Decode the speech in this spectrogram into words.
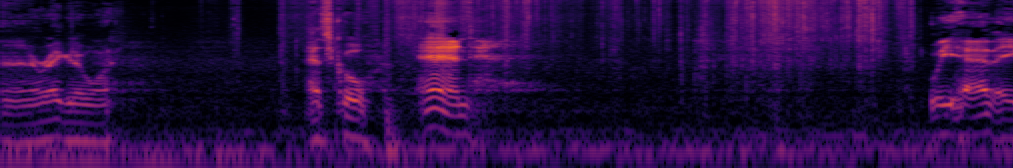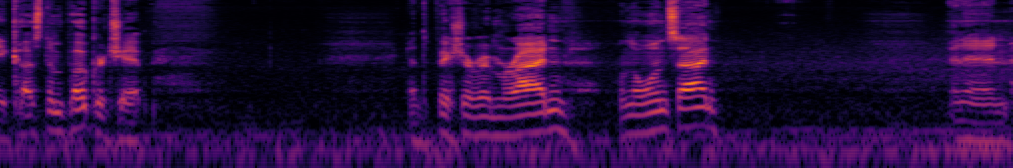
And a regular one. That's cool. And we have a custom poker chip. Got the picture of him riding on the one side. And then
